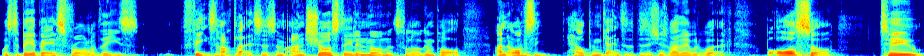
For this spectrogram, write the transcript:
was to be a base for all of these feats of athleticism and show stealing moments for Logan Paul, and obviously help him get into the positions where they would work, but also to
